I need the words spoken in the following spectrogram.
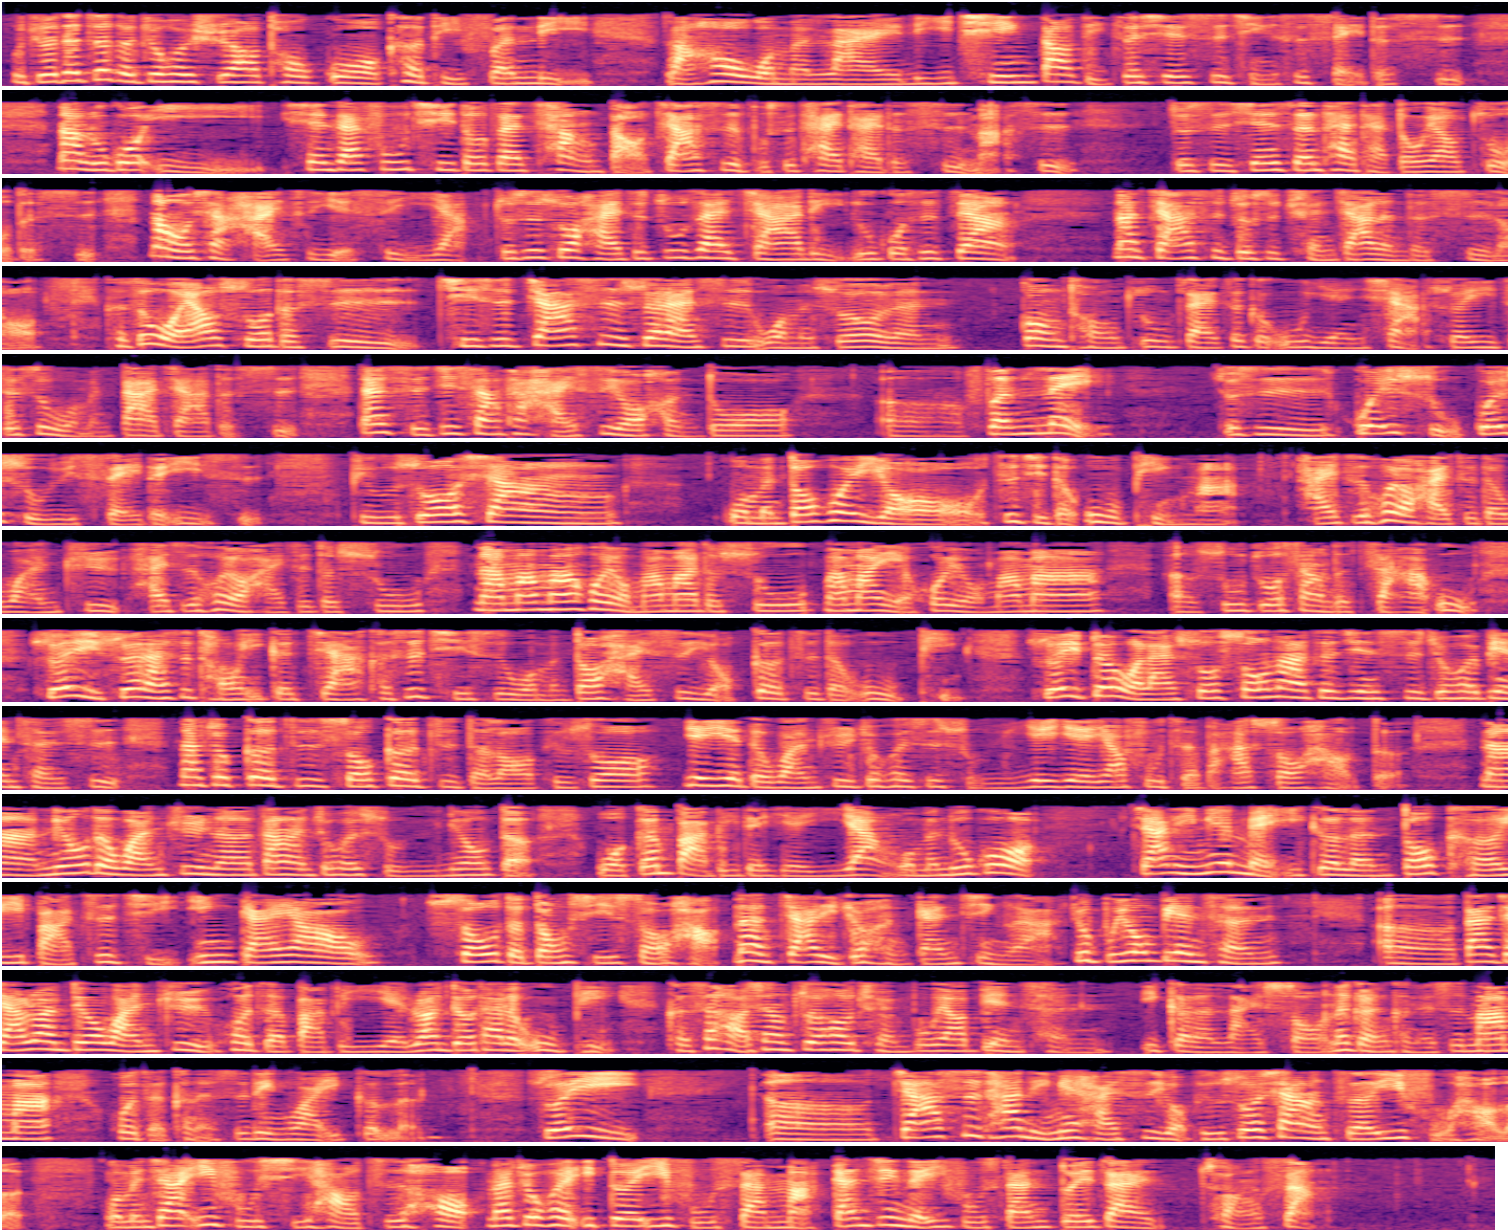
我觉得这个就会需要透过课题分离，然后我们来厘清到底这些事情是谁的事。那如果以现在夫妻都在倡导家事不是太太的事嘛，是。就是先生太太都要做的事，那我想孩子也是一样，就是说孩子住在家里，如果是这样，那家事就是全家人的事喽。可是我要说的是，其实家事虽然是我们所有人共同住在这个屋檐下，所以这是我们大家的事，但实际上它还是有很多呃分类，就是归属归属于谁的意思。比如说像我们都会有自己的物品嘛。孩子会有孩子的玩具，孩子会有孩子的书，那妈妈会有妈妈的书，妈妈也会有妈妈呃书桌上的杂物。所以虽然是同一个家，可是其实我们都还是有各自的物品。所以对我来说，收纳这件事就会变成是，那就各自收各自的喽。比如说叶叶的玩具就会是属于叶叶要负责把它收好的，那妞的玩具呢，当然就会属于妞的。我跟爸比的也一样，我们如果家里面每一个人都可以把自己应该要收的东西收好，那家里就很干净啦，就不用变成呃大家乱丢玩具，或者爸比也乱丢他的物品。可是好像最后全部要变成一个人来收，那个人可能是妈妈，或者可能是另外一个人。所以呃家事它里面还是有，比如说像折衣服好了。我们家衣服洗好之后，那就会一堆衣服衫嘛，干净的衣服衫堆在床上。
